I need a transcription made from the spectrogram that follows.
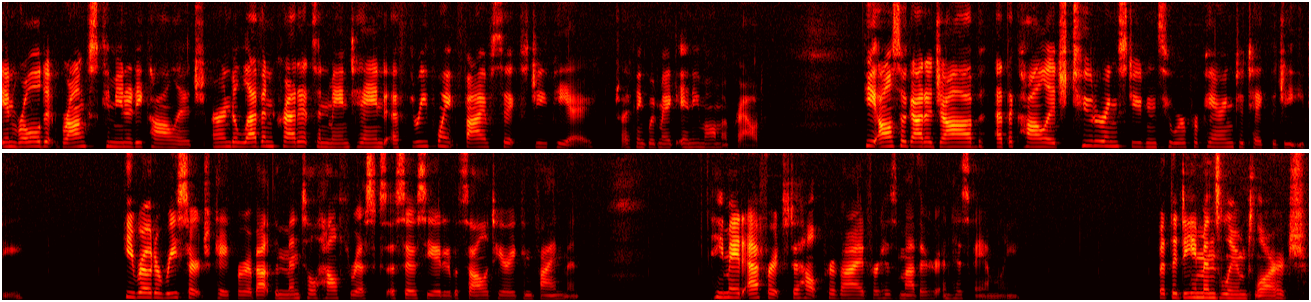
enrolled at Bronx Community College, earned 11 credits, and maintained a 3.56 GPA, which I think would make any mama proud. He also got a job at the college tutoring students who were preparing to take the GED. He wrote a research paper about the mental health risks associated with solitary confinement. He made efforts to help provide for his mother and his family. But the demons loomed large.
